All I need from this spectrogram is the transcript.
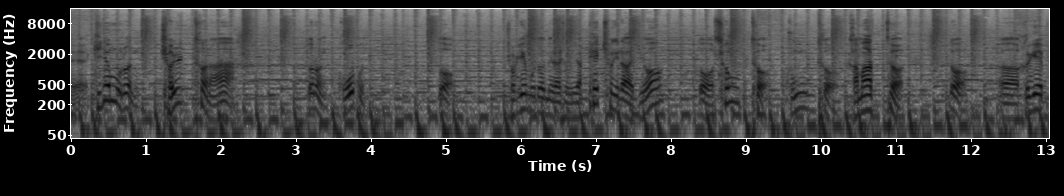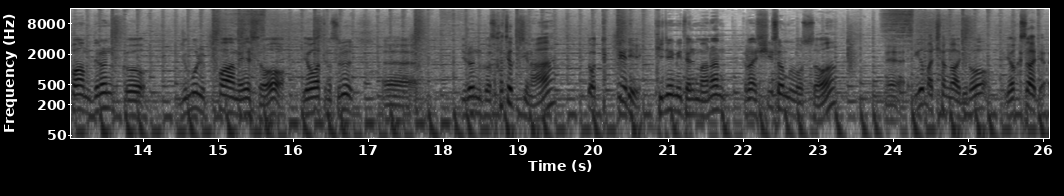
에, 기념물은 절터나 또는 고분 또 조개무덤이라서 우리가 폐총이라 하죠. 또 성터, 궁터, 가마터 또 어, 거기에 포함되는 그 유물 포함해서 이와 같은 것을 에, 이런 그 사적지나 또 특별히 기념이 될 만한 그런 시설물로서 에, 이거 마찬가지로 역사적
